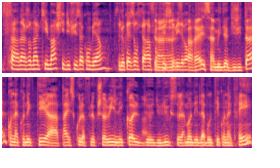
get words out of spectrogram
C'est un, journal qui marche, qui diffuse à combien? C'est l'occasion de faire un focus, évidemment. Pareil, c'est un média digital qu'on a connecté à Paris School of Luxury, l'école du luxe, de la mode et de la beauté qu'on a créée.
